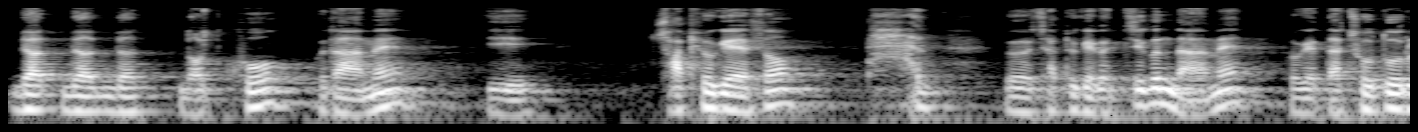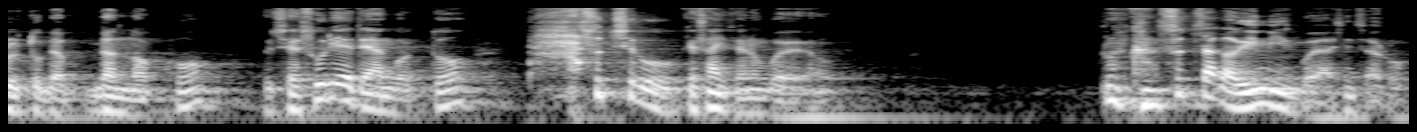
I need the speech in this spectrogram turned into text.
몇 몇 몇 넣고 그 다음에 이 좌표계에서 다 그 좌표계가 찍은 다음에 거기에다 조도를 또 몇 몇 넣고 제 소리에 대한 것도 다 수치로 계산이 되는 거예요. 그러니까 숫자가 의미인 거야, 진짜로.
